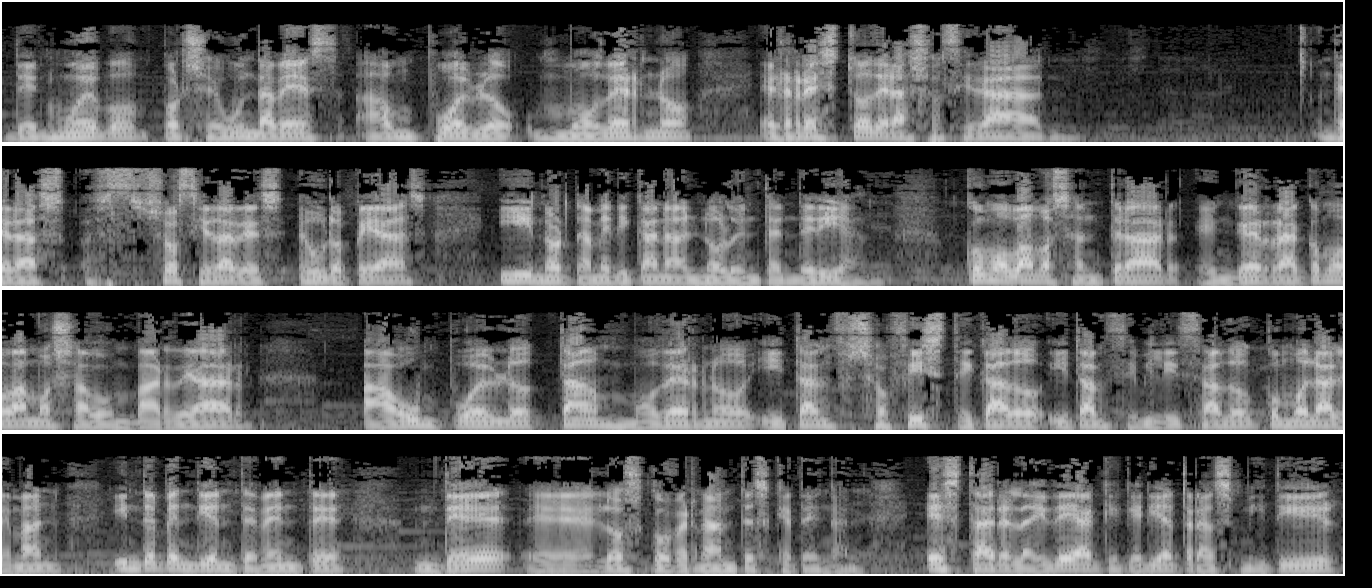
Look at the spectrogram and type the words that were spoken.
de nuevo, por segunda vez, a un pueblo moderno, el resto de la sociedad de las sociedades europeas y norteamericanas no lo entenderían. ¿Cómo vamos a entrar en guerra? ¿Cómo vamos a bombardear a un pueblo tan moderno y tan sofisticado y tan civilizado como el alemán, independientemente de eh, los gobernantes que tengan? Esta era la idea que quería transmitir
